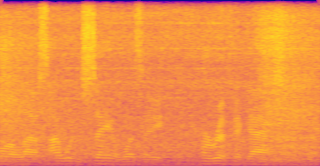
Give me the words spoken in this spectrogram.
more or less. I wouldn't say it was a horrific accident.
